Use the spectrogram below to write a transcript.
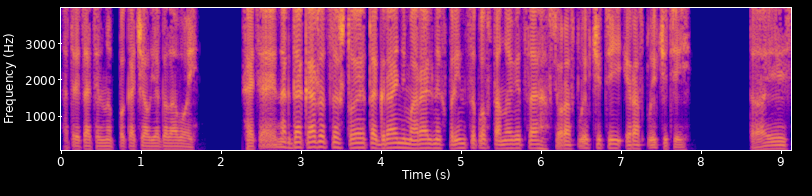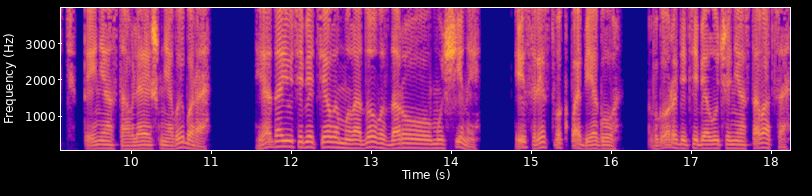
Отрицательно покачал я головой. Хотя иногда кажется, что эта грань моральных принципов становится все расплывчатей и расплывчатей. То есть ты не оставляешь мне выбора? Я даю тебе тело молодого здорового мужчины и средства к побегу. В городе тебе лучше не оставаться,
